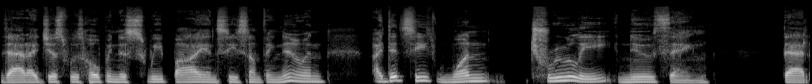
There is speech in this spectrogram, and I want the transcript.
that I just was hoping to sweep by and see something new. And I did see one truly new thing that,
